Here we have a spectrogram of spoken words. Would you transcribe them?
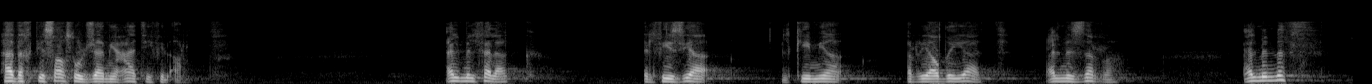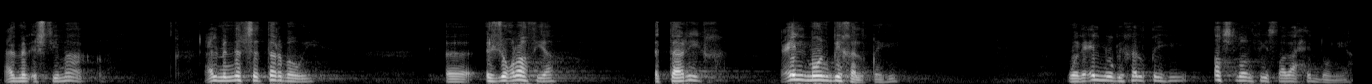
هذا اختصاص الجامعات في الأرض. علم الفلك الفيزياء الكيمياء الرياضيات علم الذرة علم النفس علم الاجتماع علم النفس التربوي آه، الجغرافيا التاريخ علم بخلقه. والعلم بخلقه أصل في صلاح الدنيا.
